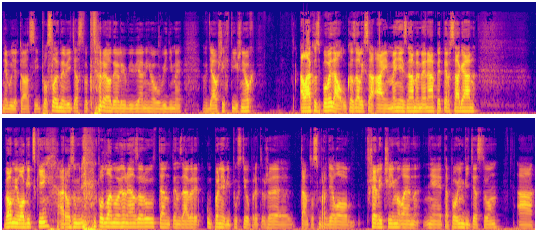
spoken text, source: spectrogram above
nebude to asi posledné víťazstvo, ktoré od Eliu Vivianiho uvidíme v ďalších týždňoch. Ale ako si povedal, ukázali sa aj menej známe mená. Peter Sagan veľmi logicky a rozumne podľa môjho názoru tam ten záver úplne vypustil, pretože tam to smrdelo všeličím, len nie etapovým víťazstvom a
